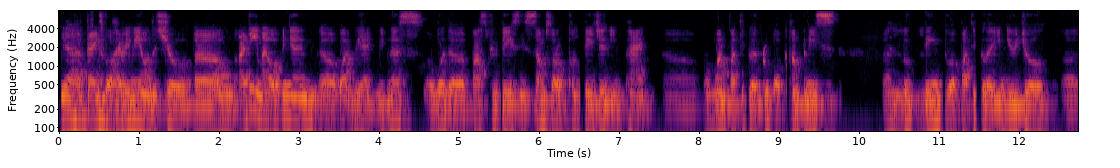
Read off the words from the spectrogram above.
Yeah, thanks for having me on the show. Um, I think, in my opinion, uh, what we had witnessed over the past few days is some sort of contagion impact uh, from one particular group of companies uh, linked to a particular individual uh,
